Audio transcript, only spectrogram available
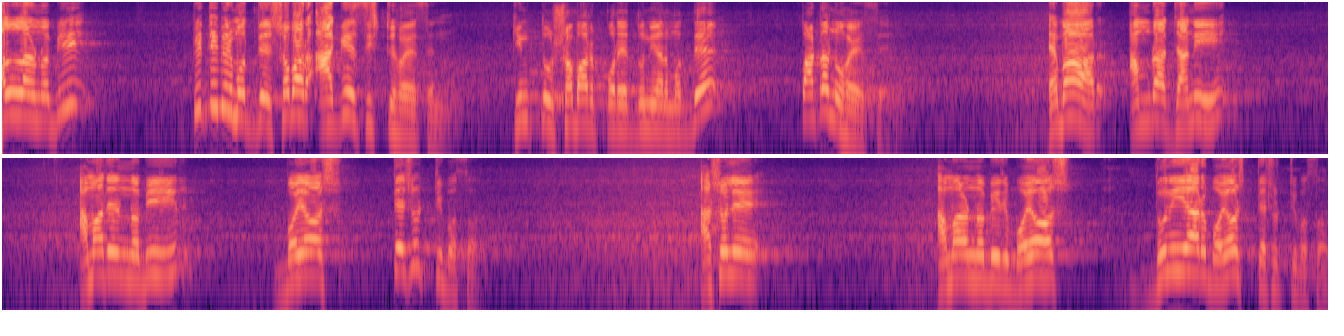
আল্লাহ নবী পৃথিবীর মধ্যে সবার আগে সৃষ্টি হয়েছেন, কিন্তু সবার পরে দুনিয়ার মধ্যে পাঠানো হয়েছে। এবার আমরা জানি আমাদের নবীর বয়স তেষট্টি বছর। আসলে আমার নবীর বয়স, দুনিয়ার বয়স তেষট্টি বছর।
